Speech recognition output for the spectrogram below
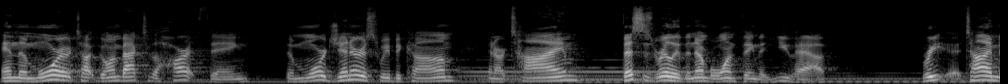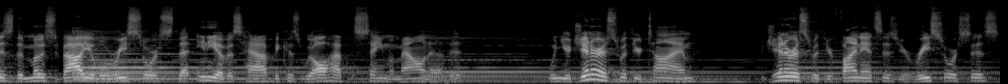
And the more, going back to the heart thing, the more generous we become in our time, this is really the number one thing that you have. Re- time is the most valuable resource that any of us have because we all have the same amount of it. When you're generous with your time, generous with your finances, your resources,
